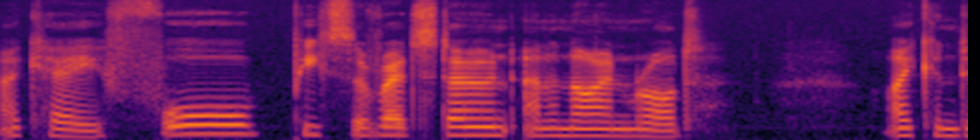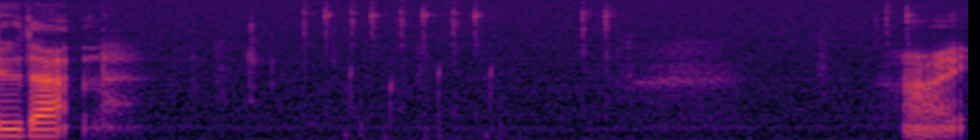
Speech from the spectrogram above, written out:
Okay, four pieces of redstone and an iron rod. I can do that. Alright,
